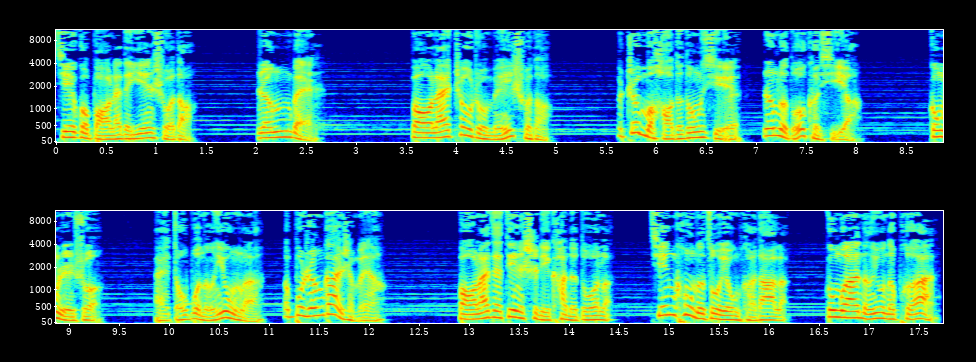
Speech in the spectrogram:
接过宝来的烟，说道：“扔呗。”宝来皱皱眉，说道。这么好的东西扔了多可惜呀！工人说：“哎，都不能用了，不扔干什么呀？”宝来在电视里看的多了，监控的作用可大了，公安能用的破案，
